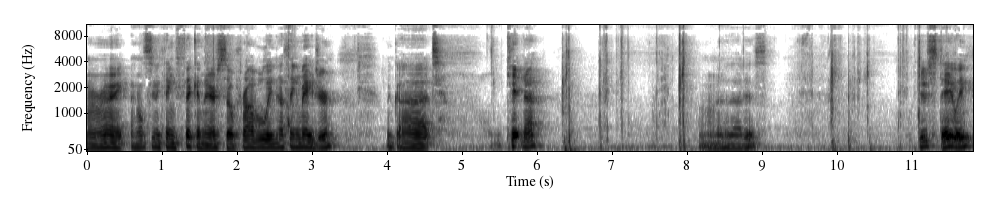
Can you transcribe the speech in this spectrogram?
All right, I don't see anything thick in there, so probably nothing major. We've got Kitna. I don't know who that is. Deuce Staley.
